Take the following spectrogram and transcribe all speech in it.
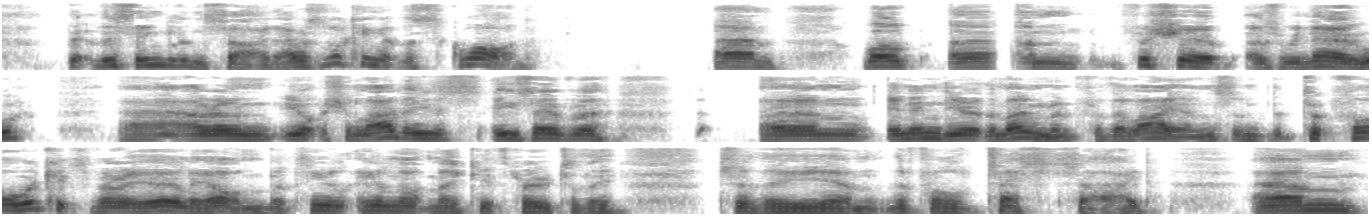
this England side. I was looking at the squad. Um, well, um, Fisher, as we know, uh, our own Yorkshire lad, he's he's over um, in India at the moment for the Lions and took four wickets very early on, but he'll he'll not make it through to the to the um, the full Test side. Um,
